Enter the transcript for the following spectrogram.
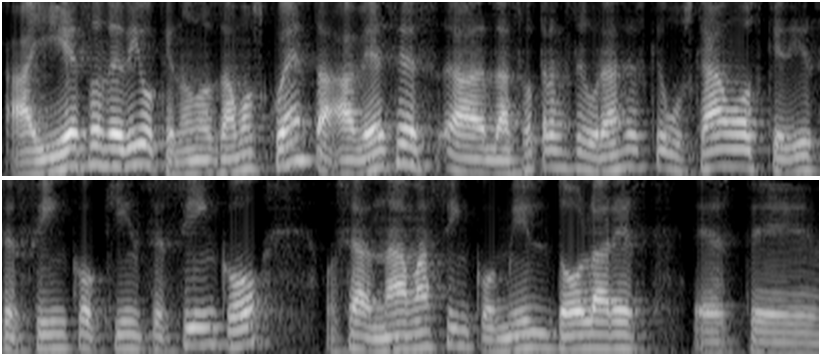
ahí es donde digo que no nos damos cuenta. A veces ah, las otras aseguranzas que buscamos, que dice 5, 15, 5, o sea, nada más 5 mil dólares este,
